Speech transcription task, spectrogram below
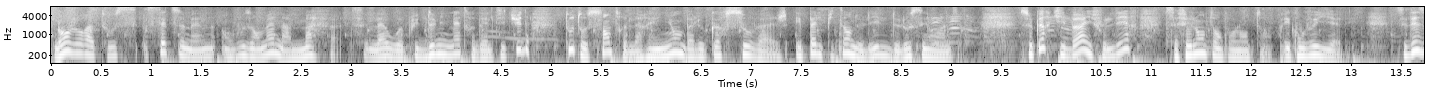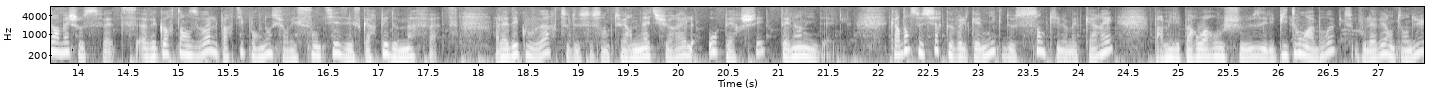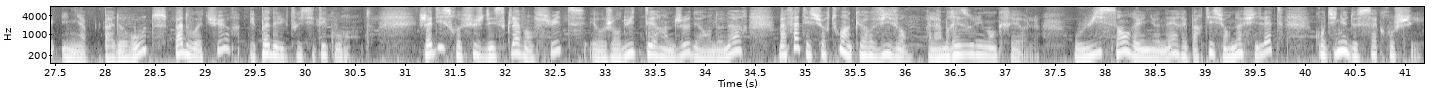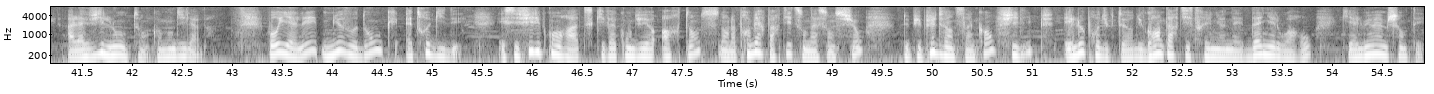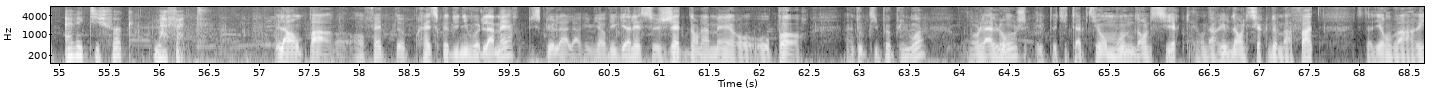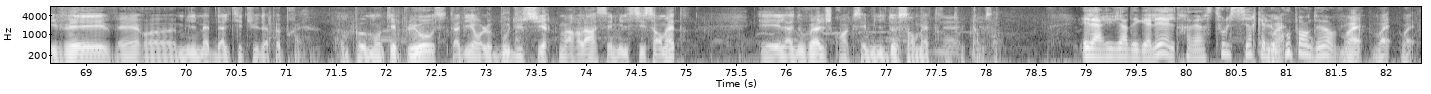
Bonjour à tous. Cette semaine, on vous emmène à Mafat, là où à plus de 2000 mètres d'altitude, tout au centre de la Réunion, bat le cœur sauvage et palpitant de l'île de l'océan Indien. Ce cœur qui bat, il faut le dire, ça fait longtemps qu'on l'entend et qu'on veut y aller. C'est désormais chose faite, avec Hortense Vol parti pour nous sur les sentiers escarpés de Mafat, à la découverte de ce sanctuaire naturel haut perché, tel un nid d'aigle. Car dans ce cirque volcanique de 100 km, parmi les parois rocheuses et les pitons abrupts, vous l'avez entendu, il n'y a pas de route, pas de voiture et pas d'électricité courante. Jadis refuge d'esclaves en fuite et aujourd'hui terrain de jeu des randonneurs, Mafat est surtout un cœur vivant, à l'âme résolument créole, où 800 réunionnais répartis sur 9 îlettes continuent de s'accrocher à la vie longtemps, comme on dit là-bas. Pour y aller, mieux vaut donc être guidé. Et c'est Philippe Conrad qui va conduire Hortense dans la première partie de son ascension. Depuis plus de 25 ans, Philippe est le producteur du grand artiste réunionnais Daniel Waro, qui a lui-même chanté avec Tifoc Mafat. Là, on part en fait presque du niveau de la mer, puisque là, la rivière des Galets se jette dans la mer au, port un tout petit peu plus loin. On l'allonge et petit à petit, on monte dans le cirque et on arrive dans le cirque de Mafat, c'est-à-dire on va arriver vers euh, 1000 mètres d'altitude à peu près. On peut monter plus haut, c'est-à-dire le bout du cirque Marla, c'est 1600 mètres. Et la nouvelle, je crois que c'est 1200 mètres, un truc comme ça. Et la rivière des Galets, elle traverse tout le cirque, elle le coupe en deux. En fait. Ouais, ouais, ouais.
